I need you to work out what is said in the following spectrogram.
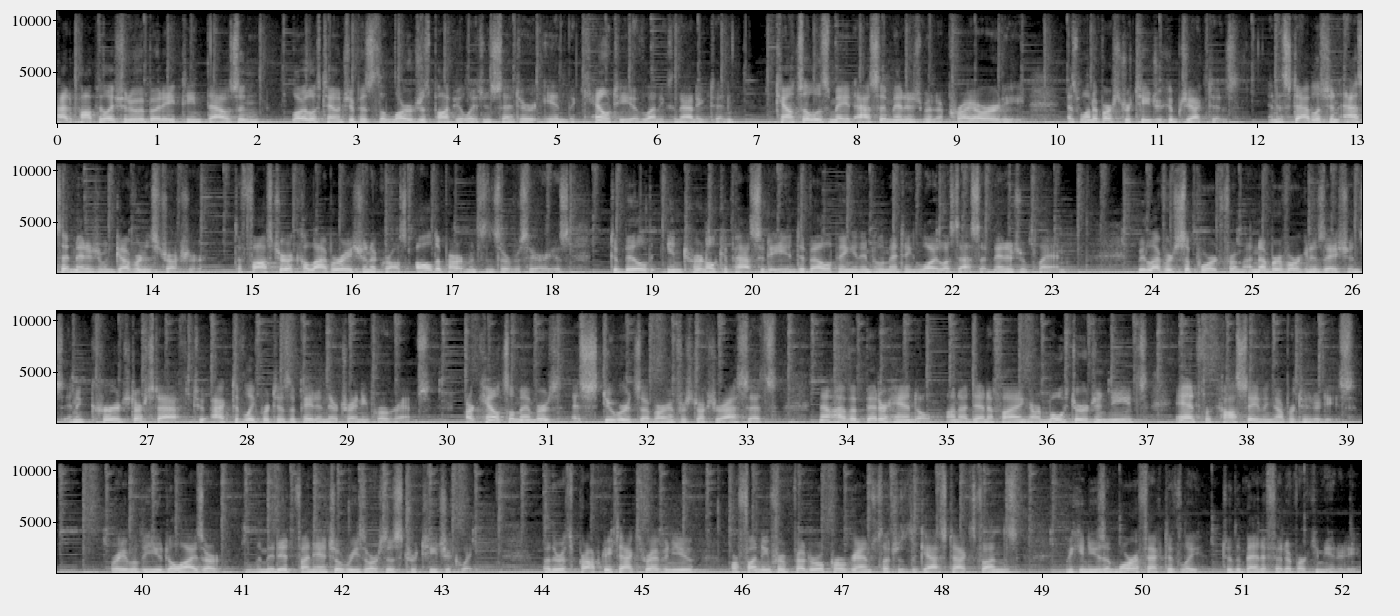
At a population of about 18,000, Loyalist Township is the largest population centre in the county of Lennox and Addington. Council has made asset management a priority as one of our strategic objectives and established an asset management governance structure to foster a collaboration across all departments and service areas to build internal capacity in developing and implementing Loyalist Asset Management Plan. We leveraged support from a number of organizations and encouraged our staff to actively participate in their training programs. Our council members, as stewards of our infrastructure assets, now have a better handle on identifying our most urgent needs and for cost saving opportunities. We're able to utilize our limited financial resources strategically, whether it's property tax revenue or funding from federal programs such as the gas tax funds, we can use it more effectively to the benefit of our community.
